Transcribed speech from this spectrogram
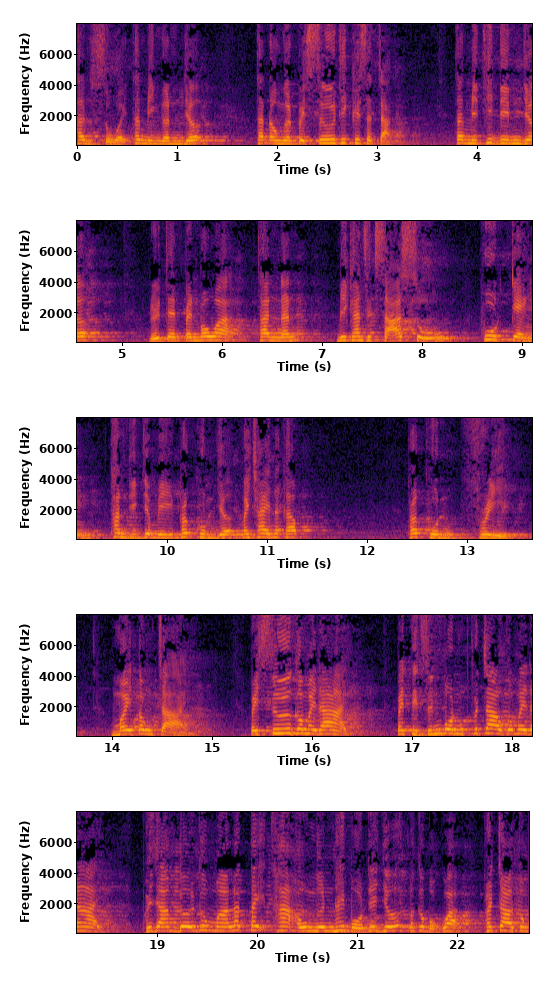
ท่านสวย ท่านมีเงินเยอะ ท่านเอาเงินไปซื้อที่คริสตจักร ท่านมีที่ดินเยอะ หรือเป็นเพราะว่าท่านนั้นมีการศึกษาสูง พูดเก่ง ท่านถึงจะมีพระคุณเยอะ ไม่ใช่นะครับ พระคุณฟรี ไม่ต้องจ่าย ไปซื้อก็ไม่ได้ ไปติดสินบนพระเจ้าก็ไม่ได้ พยายามเดินเข้ามาแล้วเตะท่าเอาเงินให้โบสถ์เยอะๆแล้วก็บอกว่าพระเจ้าต้อง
